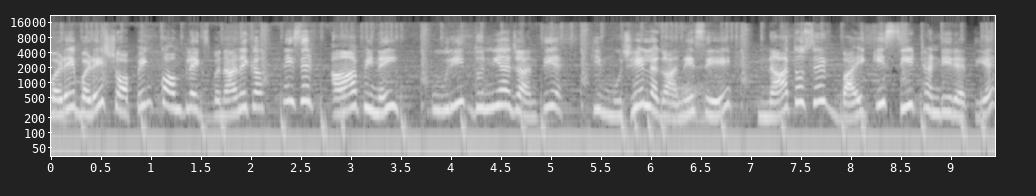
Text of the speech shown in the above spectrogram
बड़े बड़े शॉपिंग कॉम्प्लेक्स बनाने का। नहीं सिर्फ़ आप ही नहीं पूरी दुनिया जानती है कि मुझे लगाने से ना तो सिर्फ़ बाइक की सीट ठंडी रहती है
